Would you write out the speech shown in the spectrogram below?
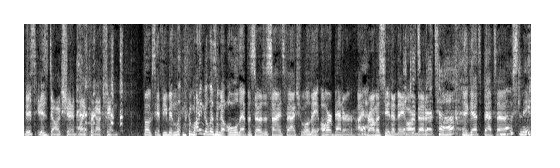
"This is dog shit." Like production. Folks, if you've been li- wanting to listen to old episodes of Science Factual, they are better. I Yeah. promise you that they It are gets better. better, It gets better. mostly.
